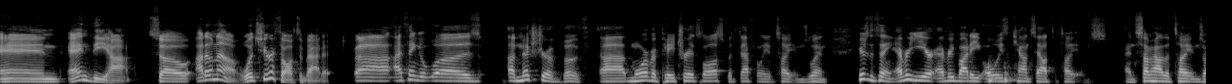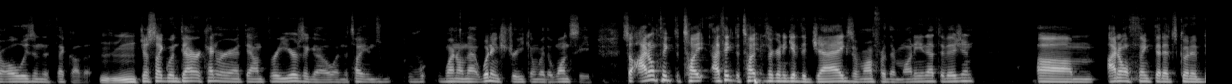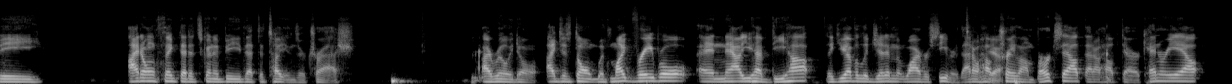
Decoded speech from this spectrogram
and and D Hop. So I don't know. What's your thoughts about it? Uh, I think it was a mixture of both. Uh, more of a Patriots loss, but definitely a Titans win. Here's the thing: every year, everybody always counts out the Titans, and somehow the Titans are always in the thick of it. Mm-hmm. Just like when Derrick Henry went down three years ago, and the Titans w- went on that winning streak and were the one seed. So I don't think the Tit- I think the Titans are going to give the Jags a run for their money in that division. Um, I don't think that it's going to be. I don't think that it's going to be that the Titans are trash. I really don't. I just don't. With Mike Vrabel and now you have D Hop, like you have a legitimate wide receiver. That'll help Yeah. Treylon Burks out. That'll help Derrick Henry out.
